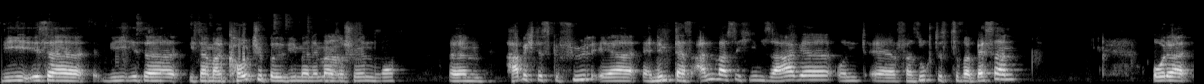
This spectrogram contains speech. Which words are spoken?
wie ist er, wie ist er, ich sag mal, coachable, wie man immer Ja. so schön sagt? Ähm, Habe ich das Gefühl, er, er nimmt das an, was ich ihm sage und er versucht es zu verbessern? Oder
